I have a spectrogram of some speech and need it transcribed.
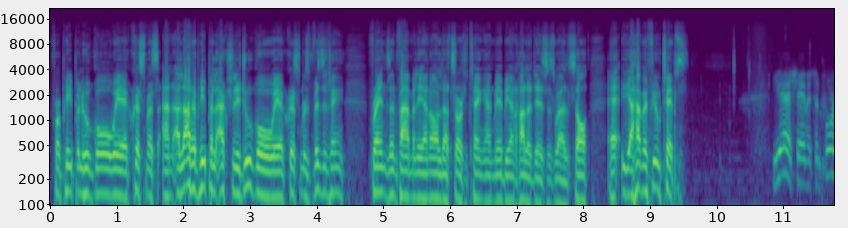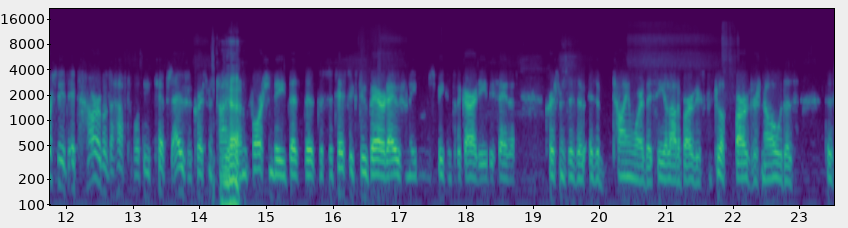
for people who go away at Christmas, and a lot of people actually do go away at Christmas visiting friends and family and all that sort of thing, and maybe on holidays as well. So uh, you have a few tips. Yeah, Seamus. Unfortunately, it's, it's horrible to have to put these tips out at Christmas time. Yeah. But unfortunately, the, the the statistics do bear it out. And even speaking to the Gardaí, they say that Christmas is a is a time where they see a lot of burglars. Look, burglars know there's there's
